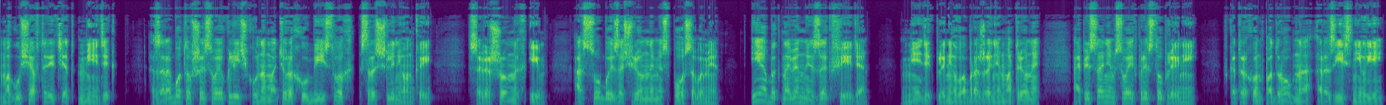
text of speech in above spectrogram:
Могучий авторитет медик, заработавший свою кличку на матерых убийствах с расчлененкой, совершенных им особо изощренными способами, и обыкновенный зэк Федя. Медик пленил воображение Матрёны описанием своих преступлений, в которых он подробно разъяснил ей,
